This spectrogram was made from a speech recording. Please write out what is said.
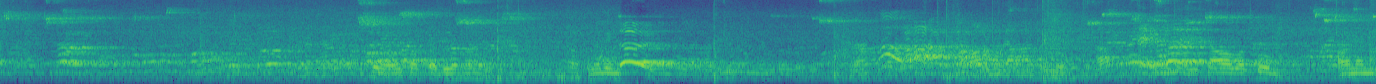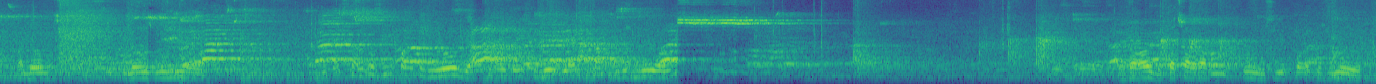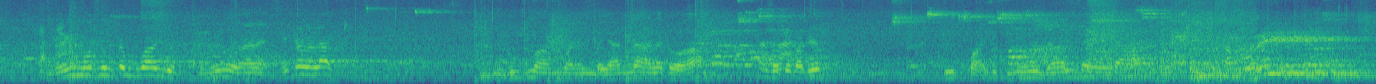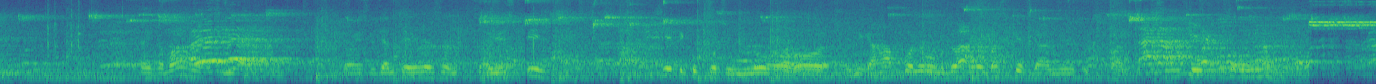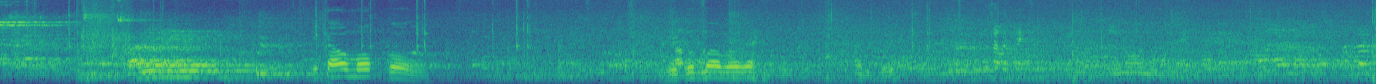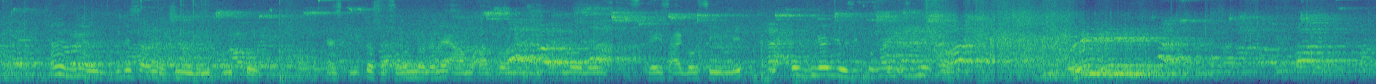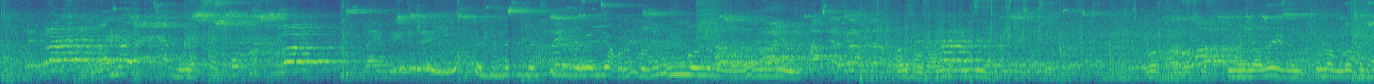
Ikaw ba kung ako nang padong padong lumiyo. Sa ko sipa ko log, ko ko siya tak di buwa. Ito ko, gitasal ako. Kung sipa ko log. Galing mo itong tambal yun. Galing mo, anak. Ikaw lalaki. Gugma mo ng bayan na, anak ko, ha? Nasa ito ba din? Ko log, dante. Ay, ka? Ito ang estudyante sa, USP. Kasi ko. Oo, hindi kahapon basket dahil may ko una. Ikaw mo kung Likod mo ba? Likod? Ano nga, dito sa ano, ching, Quito. Yan, Quito, susunod na na yung amo ato ng ano, na yung sagaw silit. Lakog nga yun, sito nga yung init, ha? Ah. Nana, mga sapok. Ay, dito sa mga silit, ako na pag-angol. 알았어 그러면은 그거 다 넣었어 그러면은 콜라 묻었던지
